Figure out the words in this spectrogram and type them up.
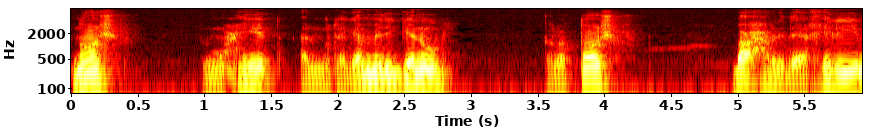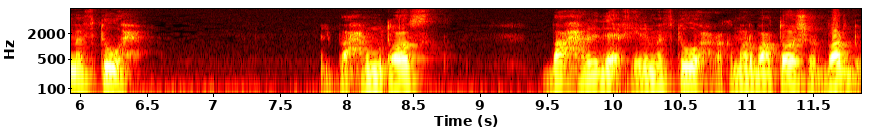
12 المحيط المتجمد الجنوبي. 13 بحر داخلي مفتوح. البحر المتوسط. بحر داخلي مفتوح رقم 14 برضو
